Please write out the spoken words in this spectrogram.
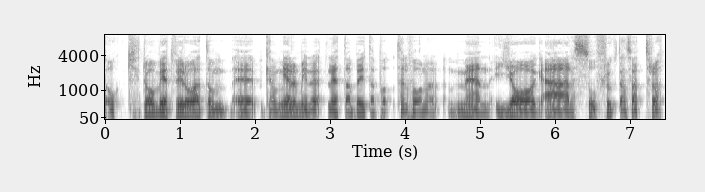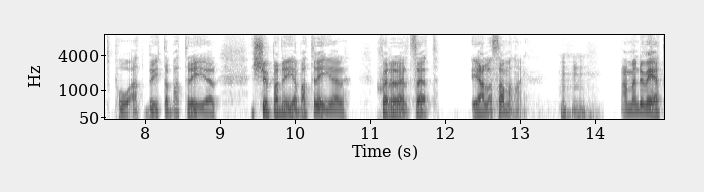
Och då vet vi då att de eh, kan mer eller mindre lätta byta på telefoner. Men jag är så fruktansvärt trött på att byta batterier. Köpa nya batterier generellt sett. I alla sammanhang. Mhm. Ja men du vet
